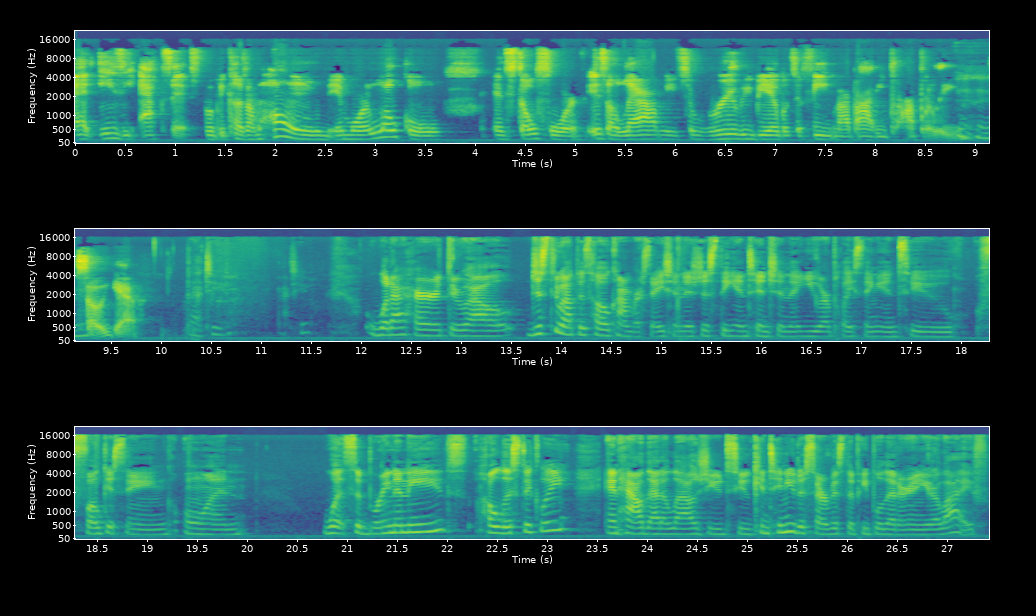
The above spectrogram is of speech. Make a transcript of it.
at easy access. But because I'm home and more local and so forth, it's allowed me to really be able to feed my body properly. Mm-hmm. So yeah. Got you. What I heard throughout, just throughout this whole conversation, is just the intention that you are placing into focusing on what Sabrina needs holistically and how that allows you to continue to service the people that are in your life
